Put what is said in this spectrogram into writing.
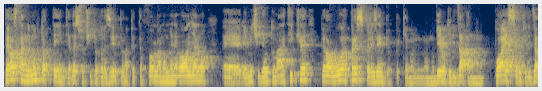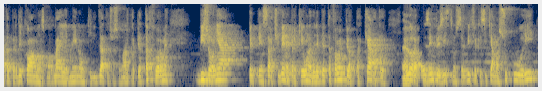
però stando molto attenti, adesso cito per esempio una piattaforma, non me ne vogliano eh, gli amici di Automatic, però WordPress per esempio, perché non, non viene utilizzata, non può essere utilizzata per l'e-commerce, ma ormai è meno utilizzata, ci sono altre piattaforme, bisogna per pensarci bene, perché è una delle piattaforme più attaccate. Eh. Allora, per esempio, esiste un servizio che si chiama Sucuri.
